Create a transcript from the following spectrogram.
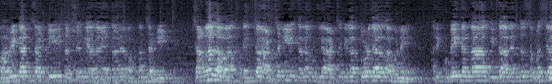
भाविकांसाठी दर्शन घ्यायला येणाऱ्या भक्तांसाठी चांगला जावा. त्यांच्या अडचणी त्यांना कुठल्या अडचणीला तोड द्यायला लागू नये. आणि कुठेही त्यांना इथं आल्यानंतर समस्या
